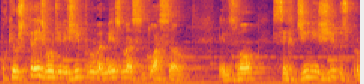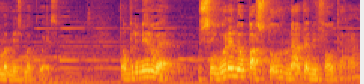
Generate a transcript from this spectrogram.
Porque os três vão dirigir para uma mesma situação. Eles vão ser dirigidos para uma mesma coisa. Então, primeiro é: O Senhor é meu pastor, nada me faltará.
